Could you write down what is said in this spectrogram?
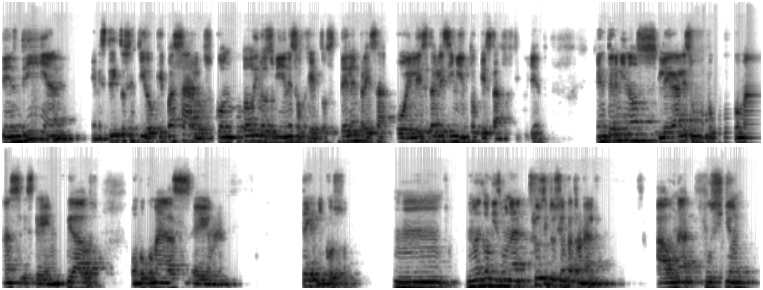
tendrían en estricto sentido, que pasarlos con todos los bienes objetos de la empresa o el establecimiento que están sustituyendo. En términos legales, un poco más este, cuidados, un poco más eh, técnicos, mm, no es lo mismo una sustitución patronal a una fusión.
